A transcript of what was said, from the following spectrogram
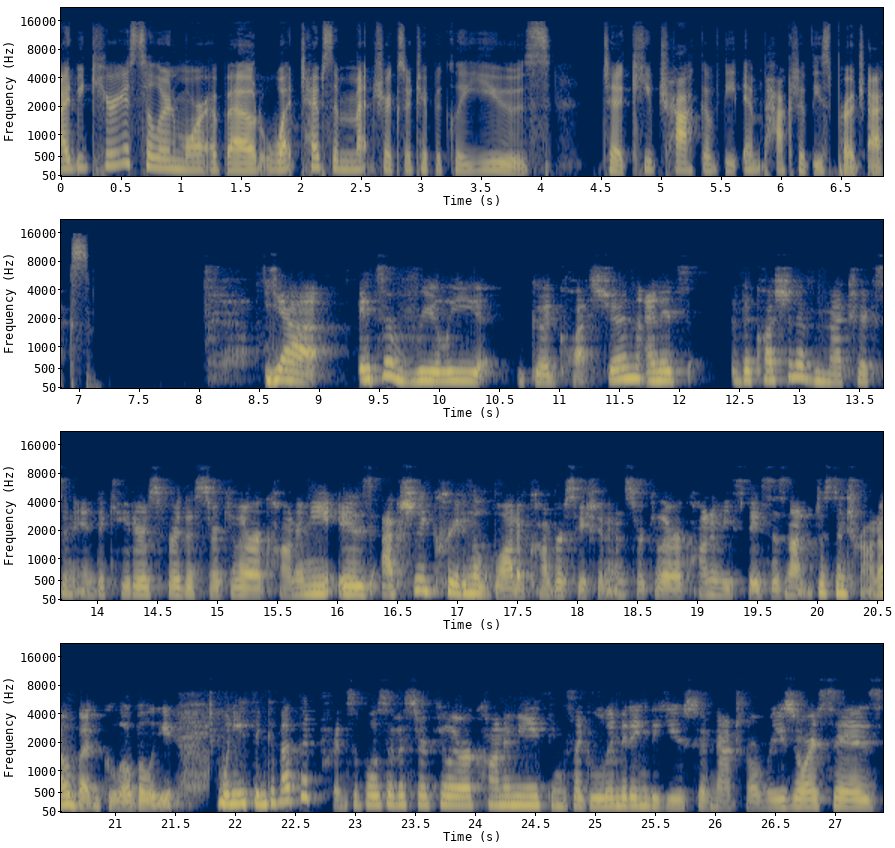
I'd be curious to learn more about what types of metrics are typically used to keep track of the impact of these projects. Yeah, it's a really good question. And it's the question of metrics and indicators for the circular economy is actually creating a lot of conversation in circular economy spaces, not just in Toronto, but globally. When you think about the principles of a circular economy, things like limiting the use of natural resources,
